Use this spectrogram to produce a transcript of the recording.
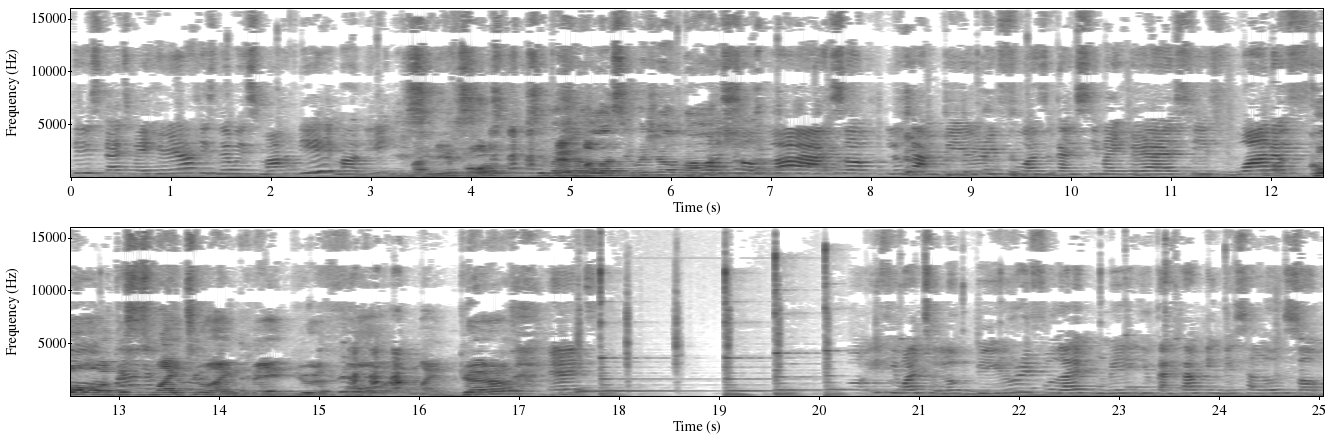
he's that's my hair. His name is Mahdi. Mahdi. Yes, Mahdi, of course. and mashallah, mashallah. Mashallah. So look, I'm beautiful as you can see my hair is wonderful. Of course, this is my two I bed. beautiful and my girl. And so if you want to look beautiful like me, you can come in this salon so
